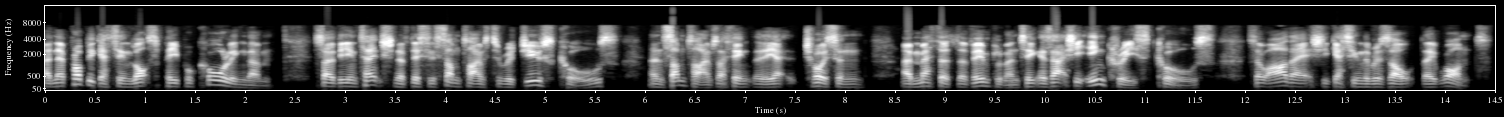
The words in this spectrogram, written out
And they're probably getting lots of people calling them. So the intention of this is sometimes to reduce calls. And sometimes I think the choice and a method of implementing is actually increased calls. So are they actually getting the result they want?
